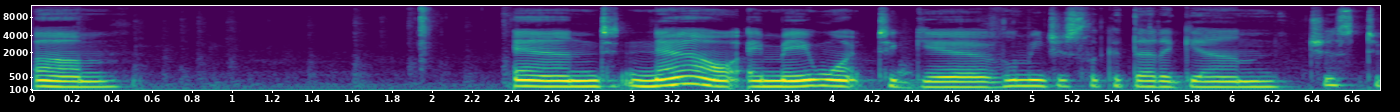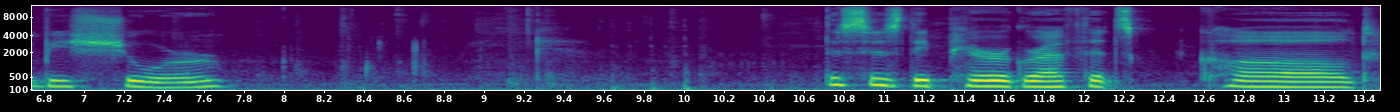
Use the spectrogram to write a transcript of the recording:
Um, and now I may want to give, let me just look at that again, just to be sure. This is the paragraph that's called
